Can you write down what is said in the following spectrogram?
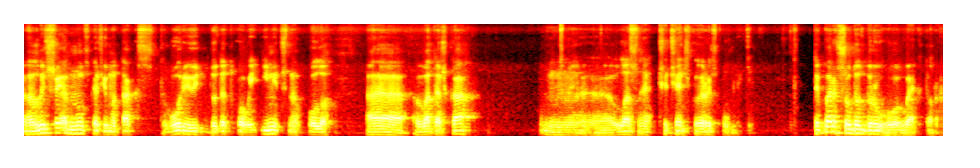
е, лише, ну скажімо так, створюють додатковий імідж навколо е, ватажка е, власне Чеченської Республіки. Тепер щодо другого вектора.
